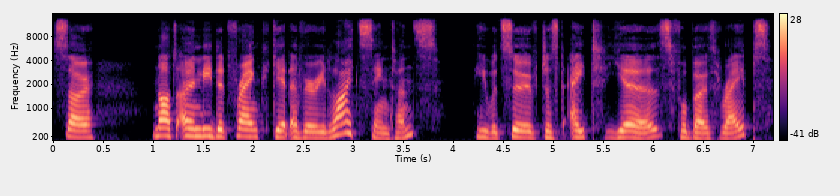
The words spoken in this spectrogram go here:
So, not only did Frank get a very light sentence, he would serve just eight years for both rapes,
